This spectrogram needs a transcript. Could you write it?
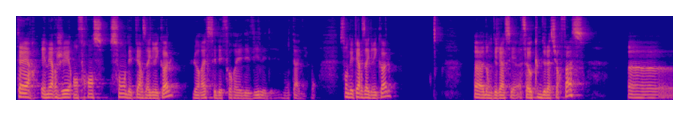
terres émergées en France sont des terres agricoles. Le reste, c'est des forêts et des villes et des montagnes. Bon, sont des terres agricoles. Euh, donc déjà, ça occupe de la surface. Euh,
